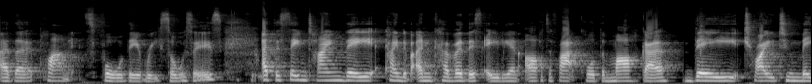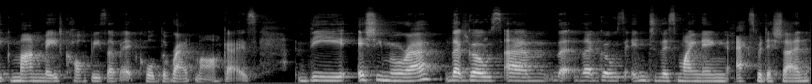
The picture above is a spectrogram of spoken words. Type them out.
other planets for their resources. At the same time, they kind of uncover this alien artifact called the Marker. They try to make man made copies of it called the Red Markers the Ishimura that goes um that, that goes into this mining expedition.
